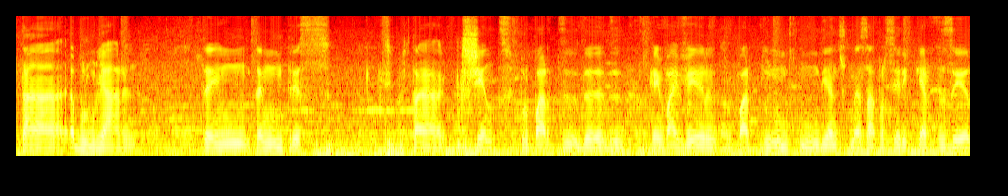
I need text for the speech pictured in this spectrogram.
está a borbulhar, tem, tem um interesse que está crescente por parte de, de quem vai ver, por parte do número de comediantes que começa a aparecer e que quer fazer,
